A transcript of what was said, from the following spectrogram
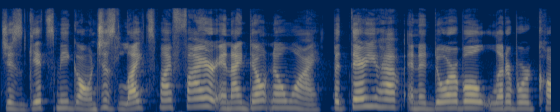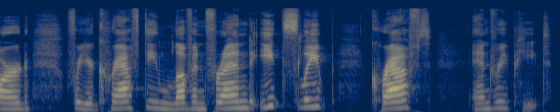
just gets me going, just lights my fire, and I don't know why. But there you have an adorable letterboard card for your crafty, loving friend. Eat, sleep, craft, and repeat.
